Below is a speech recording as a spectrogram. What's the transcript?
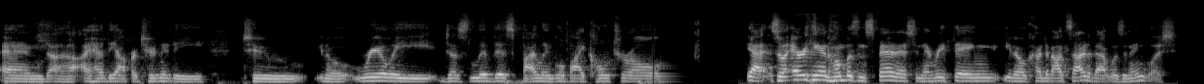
and uh, I had the opportunity to, you know, really just live this bilingual, bicultural. Yeah, so everything at home was in Spanish, and everything, you know, kind of outside of that was in English.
